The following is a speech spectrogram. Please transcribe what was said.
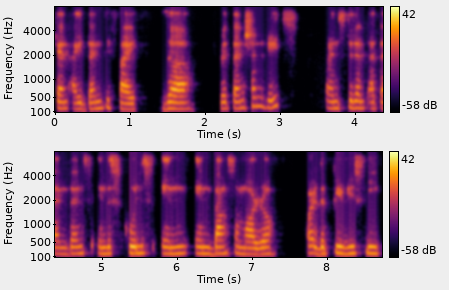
can identify the retention rates and student attendance in the schools in, in Bangsamoro or the previously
